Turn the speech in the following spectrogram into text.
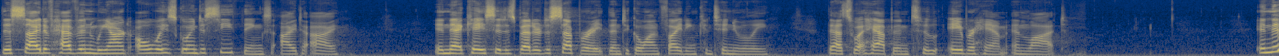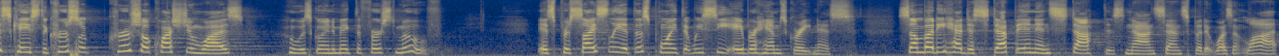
This side of heaven, we aren't always going to see things eye to eye. In that case, it is better to separate than to go on fighting continually. That's what happened to Abraham and Lot. In this case, the crucial, crucial question was who was going to make the first move? It's precisely at this point that we see Abraham's greatness. Somebody had to step in and stop this nonsense, but it wasn't Lot.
